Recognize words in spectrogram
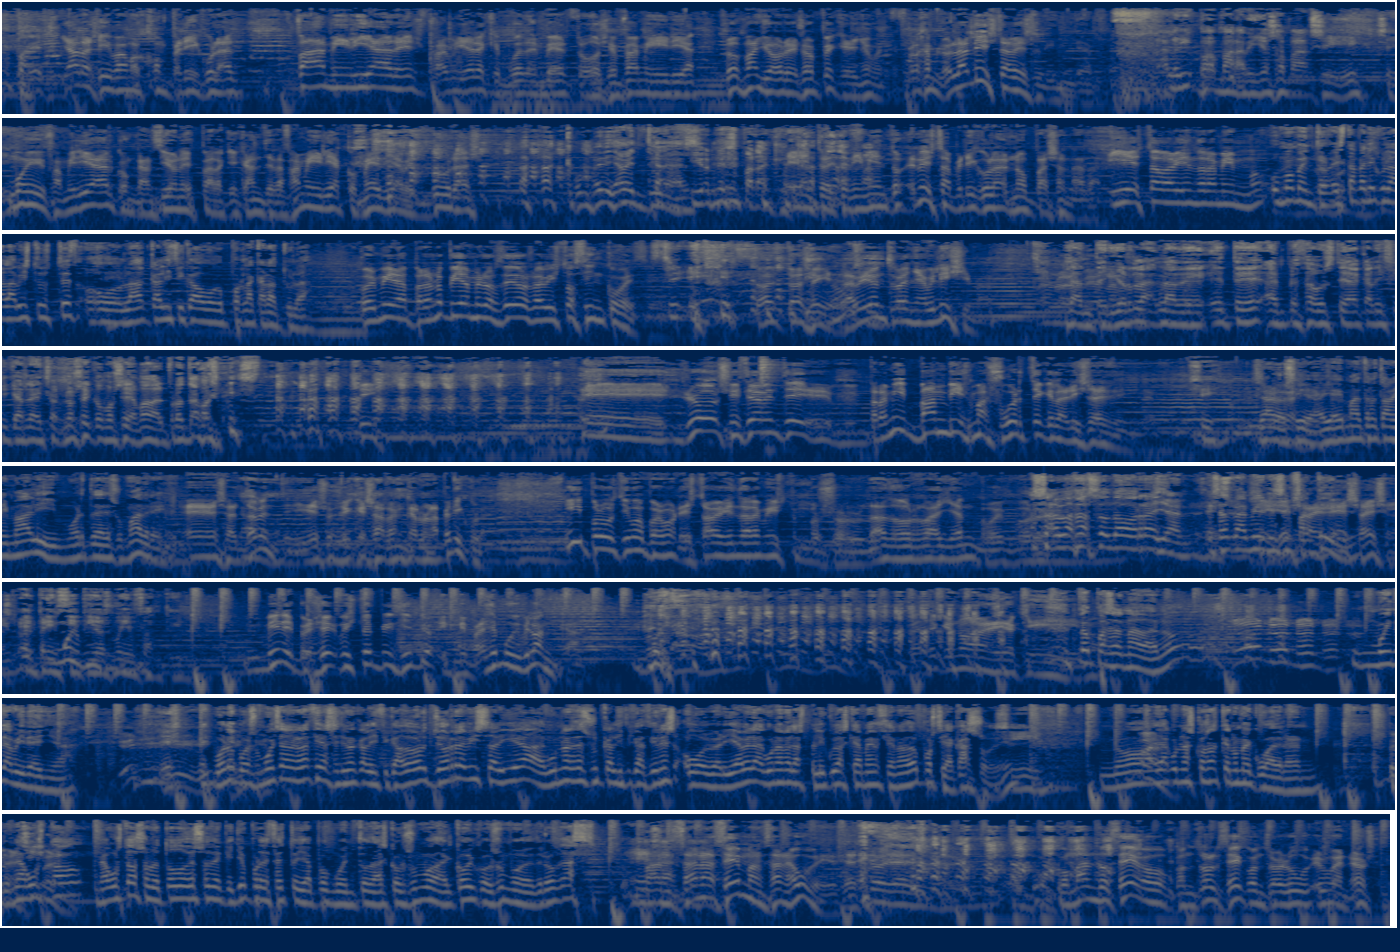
Y ahora sí vamos con películas familiares, familiares que pueden ver todos en familia, los mayores, los pequeños. Por ejemplo, la lista de Slinder. Maravillosa. Sí, sí. Muy familiar, con canciones para que cante la familia, comedia, aventuras, Comedia aventuras. Canciones para que. entretenimiento. En esta película no pasa nada. Y estaba viendo ahora mismo. Un momento, ¿esta película la ha visto usted o la ha calificado por la carátula? Pues mira, para no pillarme los dedos, la he visto cinco veces. Sí. Toda, toda seguida. La veo entrañabilísima. La anterior, la, la de ET, ha empezado usted a calificarla. Ha dicho, no sé cómo se llamaba el protagonista. Sí. Eh, yo, sinceramente, eh, para mí, Bambi es más fuerte que la lista de. Sí. Claro, sí, ahí hay maltrato animal y muerte de su madre. Exactamente, y eso sí que es arrancar una película. Y por último, pues bueno, estaba viendo ahora mismo Soldado Ryan. Pues, al soldado Ryan. Esa también sí, es infantil. Esa, esa. El principio Muy- es muy infantil. Mire, pues he visto el principio y me parece muy blanca. parece que no hay aquí. No pasa nada, ¿no? No, no, no, no. Muy navideña. Bueno, pues muchas gracias, señor calificador. Yo revisaría algunas de sus calificaciones o volvería a ver alguna de las películas que ha mencionado por si acaso, ¿eh? Sí. No hay algunas cosas que no me cuadran. Pero me ha Sí, gustado, me ha gustado sobre todo eso de que yo por defecto ya pongo en todas consumo de alcohol, consumo de drogas. Manzana C, manzana V. Esto es- comando C o control C, control U. Bueno, no sé.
